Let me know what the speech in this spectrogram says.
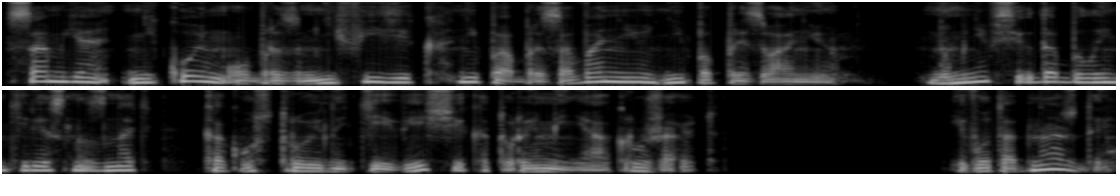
Сам я никоим образом не физик ни по образованию, ни по призванию – но мне всегда было интересно знать, как устроены те вещи, которые меня окружают. И вот однажды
